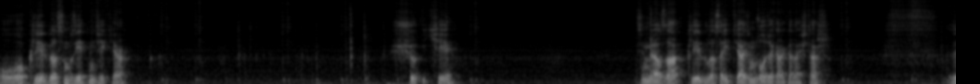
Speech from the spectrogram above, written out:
Oo, clear glass'ımız yetmeyecek ya. Şu iki. Bizim biraz daha clear glass'a ihtiyacımız olacak arkadaşlar. Ee,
